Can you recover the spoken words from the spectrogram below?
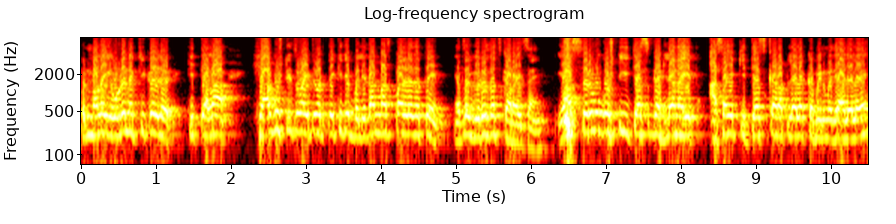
पण मला एवढं नक्की कळलं की त्याला ह्या गोष्टीचं वाईट वाटतंय की जे बलिदान मास पाळलं जाते याचा विरोधच करायचा आहे. या सर्व गोष्टी इतिहास घडल्या नाहीत असा एक इतिहासकार आपल्याला कमेंटमध्ये आलेला आहे.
